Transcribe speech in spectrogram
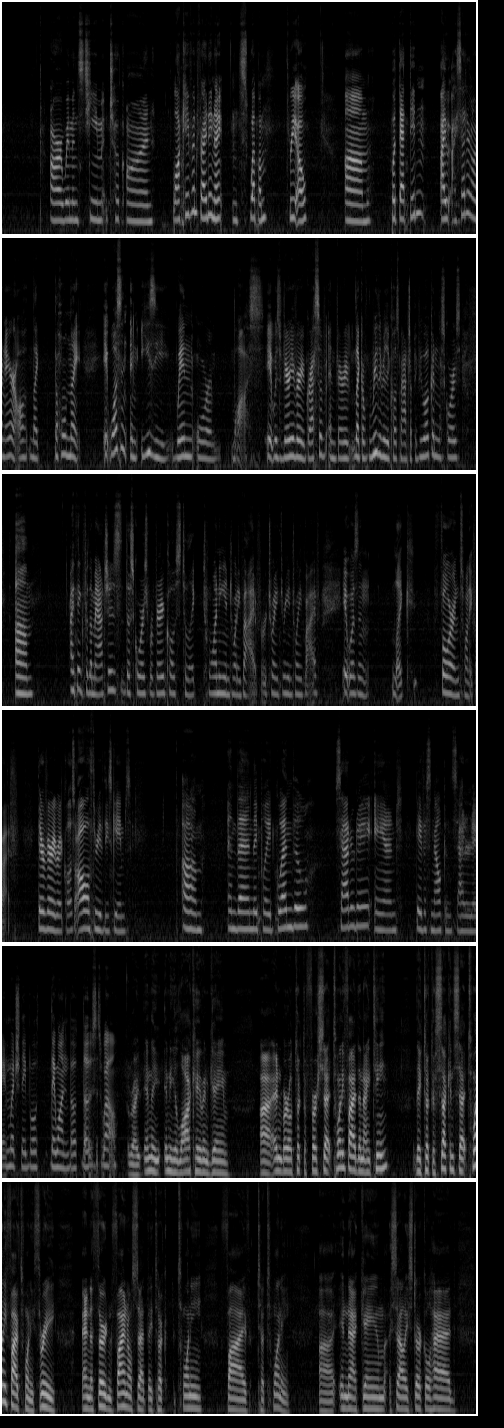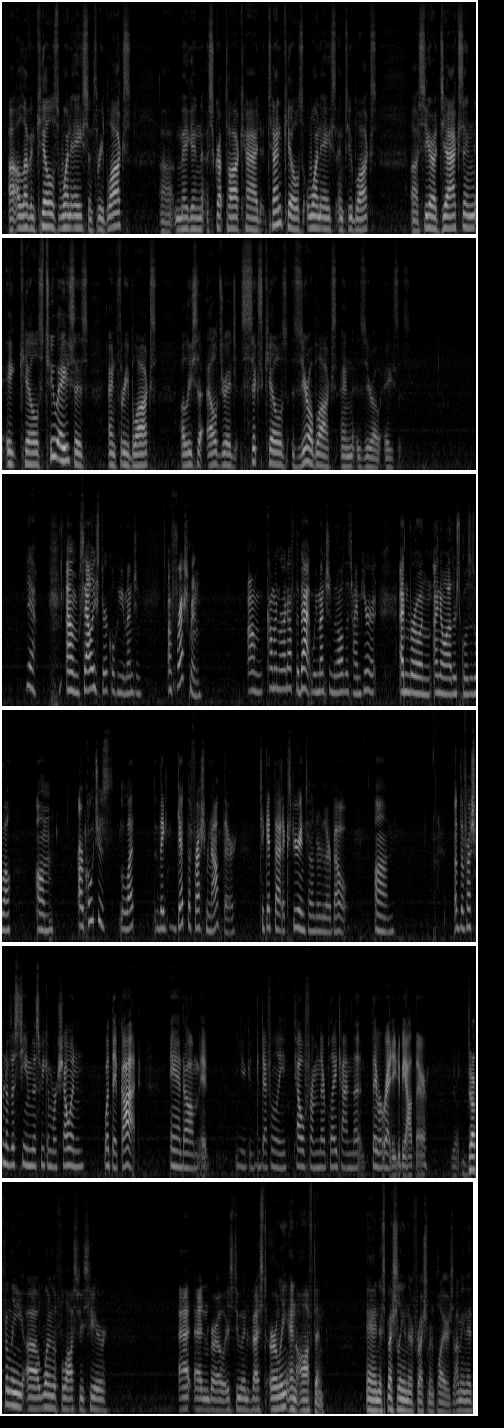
our women's team took on Lock Haven Friday night and swept them 3-0. Um, but that didn't. I I said it on air all like the whole night. It wasn't an easy win or loss. It was very very aggressive and very like a really really close matchup. If you look at the scores, um, I think for the matches, the scores were very close to like 20 and 25 or 23 and 25. It wasn't like 4 and 25. They were very, very close. All three of these games. Um, and then they played Glenville Saturday and Davis and Elkins Saturday, in which they both they won both those as well. Right in the in the Lock Haven game, uh, Edinboro took the first set 25 to 19. They took the second set 25-23, and the third and final set they took 25 to 20. Uh, in that game, Sally Sturkle had uh, 11 kills, one ace, and three blocks. Uh, Megan Skreptalk had 10 kills, one ace, and two blocks. Uh, Sierra Jackson, eight kills, two aces, and three blocks. Alicia Eldridge, six kills, zero blocks, and zero aces. Yeah. Um, Sally Sturkle, who you mentioned, a freshman. Um, coming right off the bat, we mentioned it all the time here at Edinboro, and I know other schools as well. Um, our coaches let they get the freshmen out there to get that experience under their belt. Um, uh, the freshmen of this team this weekend were showing what they've got, and um, it you could definitely tell from their playtime that they were ready to be out there. Yeah, definitely uh, one of the philosophies here at Edinboro is to invest early and often, and especially in their freshman players. I mean, it.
